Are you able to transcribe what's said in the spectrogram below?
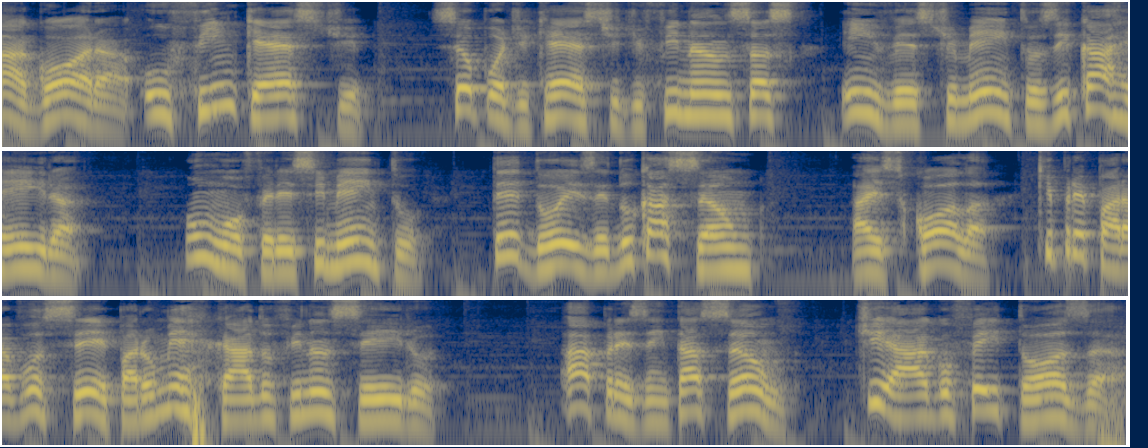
agora o Fincast, seu podcast de finanças, investimentos e carreira. Um oferecimento T2 Educação, a escola que prepara você para o mercado financeiro. Apresentação: Tiago Feitosa.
